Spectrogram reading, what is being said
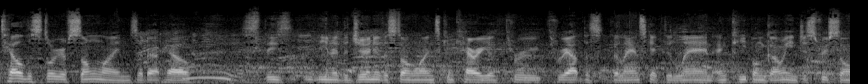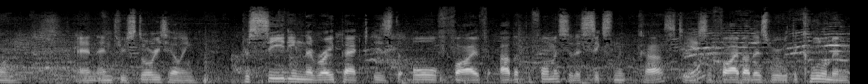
tell the story of songlines about how these you know the journey of the songlines can carry you through throughout the, the landscape, the land, and keep on going just through song and, and through storytelling. Preceding the rope act is the, all five other performers, so there's six in the cast, and so five others were with the coolamons,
